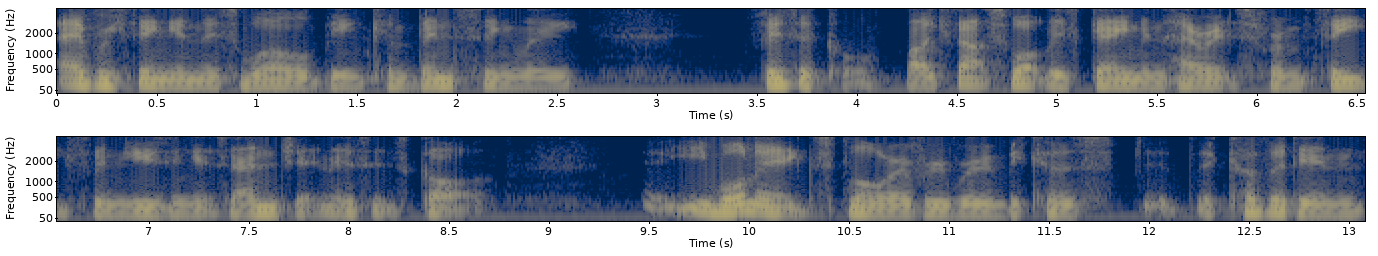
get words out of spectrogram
everything in this world being convincingly physical. Like that's what this game inherits from Thief and using its engine is it's got you want to explore every room because they're covered in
